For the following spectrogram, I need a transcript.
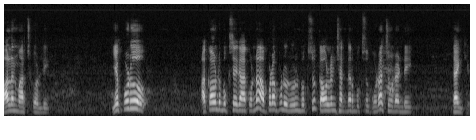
వాళ్ళని మార్చుకోండి. ఎప్పుడు అకౌంట్ బుక్సే కాకుండా అప్పుడప్పుడు rule books Kaul Shakdher books కూడా చూడండి. థ్యాంక్ యూ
